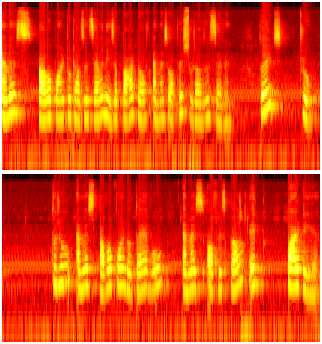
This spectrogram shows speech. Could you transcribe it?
M S PowerPoint two thousand seven is a part of M S office two thousand seven तो इट्स ट्रू तो जो एम एस पावर पॉइंट होता है, वो एम एस ऑफ़िस का एक पार्ट ही है.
